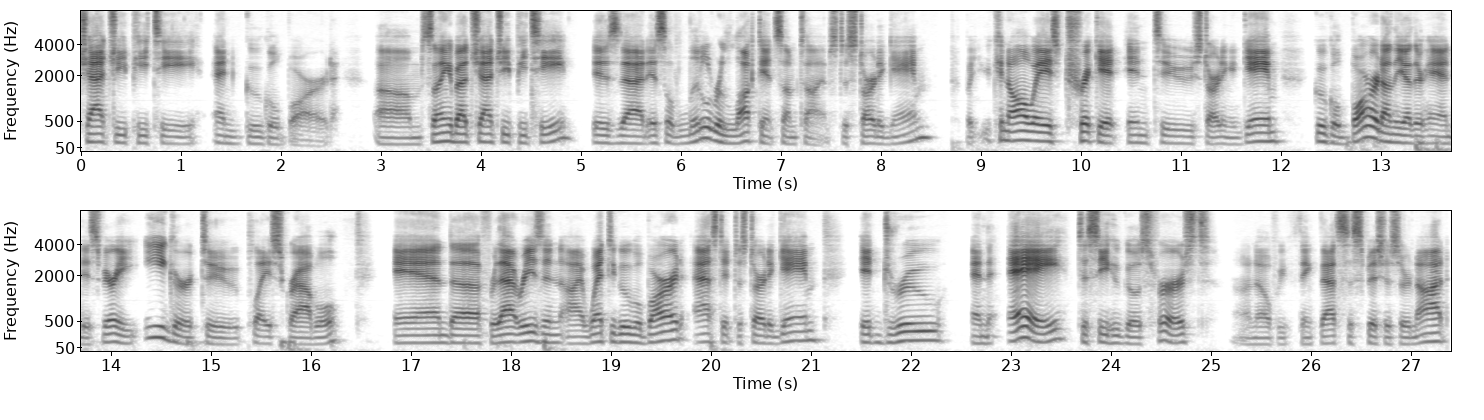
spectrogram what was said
ChatGPT and Google Bard? Um, something about ChatGPT is that it's a little reluctant sometimes to start a game, but you can always trick it into starting a game Google Bard, on the other hand, is very eager to play Scrabble. And uh, for that reason, I went to Google Bard, asked it to start a game. It drew an A to see who goes first. I don't know if we think that's suspicious or not.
